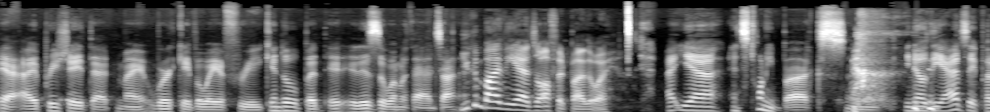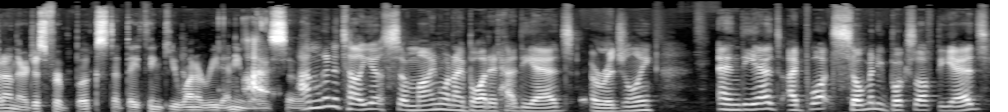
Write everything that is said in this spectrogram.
yeah, I appreciate that my work gave away a free Kindle, but it, it is the one with ads on it. You can buy the ads off it, by the way. Uh, yeah, it's 20 bucks. And, you know, the ads they put on there just for books that they think you want to read anyway. I, so I'm going to tell you. So mine, when I bought it, had the ads originally. And the ads, I bought so many books off the ads.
